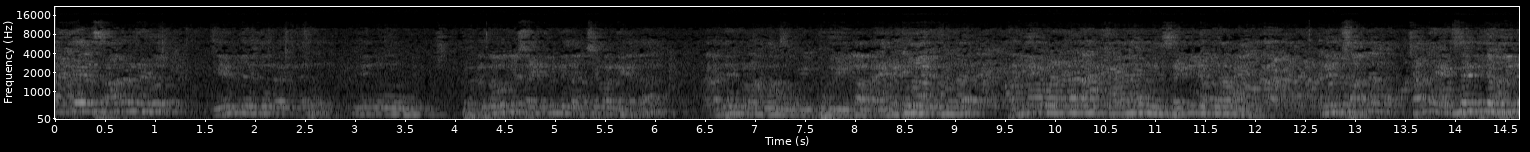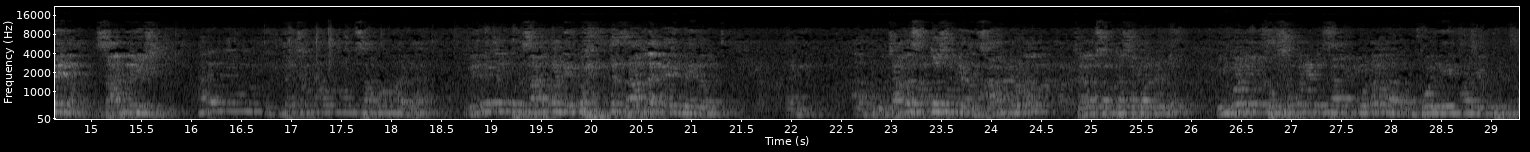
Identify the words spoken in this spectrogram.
అంటే సార్ అన్నాడు ఏం లేదు నేను ప్రతిరోజు సైకిల్ మీద వచ్చేవాడిని కదా. అదే నాకు నేను చాలా చాలా ఎగ్జైట్గా ఫీల్ అయినా సార్ని చూసి. అరే మేము ఇంత చిన్న ఉన్నాం సార్ అన్నమాట మేమే ఇప్పుడు సార్ కానీ ఎక్కువ సార్ లాగా అయిపోయినాం. అని అప్పుడు చాలా సంతోషం లేదు సార్ కూడా చాలా సంతోషపడ్డాడు. ఇంకోటి పురుషపరెడ్డి సార్ కూడా ఫోన్ చేయమని చెప్పిండు.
